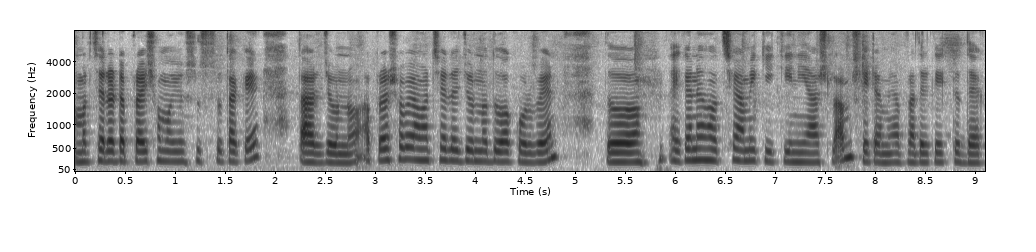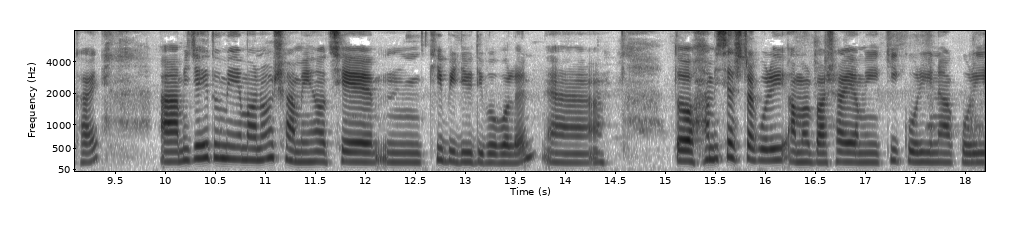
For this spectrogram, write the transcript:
আমার ছেলেটা প্রায় সময় অসুস্থ থাকে, তার জন্য। আপনারা সবাই আমার ছেলের জন্য দোয়া করবেন। তো এখানে হচ্ছে আমি কি কী নিয়ে আসলাম, সেটা আমি আপনাদেরকে একটু দেখাই। আমি যেহেতু মেয়ে মানুষ, আমি হচ্ছে কি ভিডিও দিব বলেন? তো আমি চেষ্টা করি আমার বাসায় আমি কি করি, না করি,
